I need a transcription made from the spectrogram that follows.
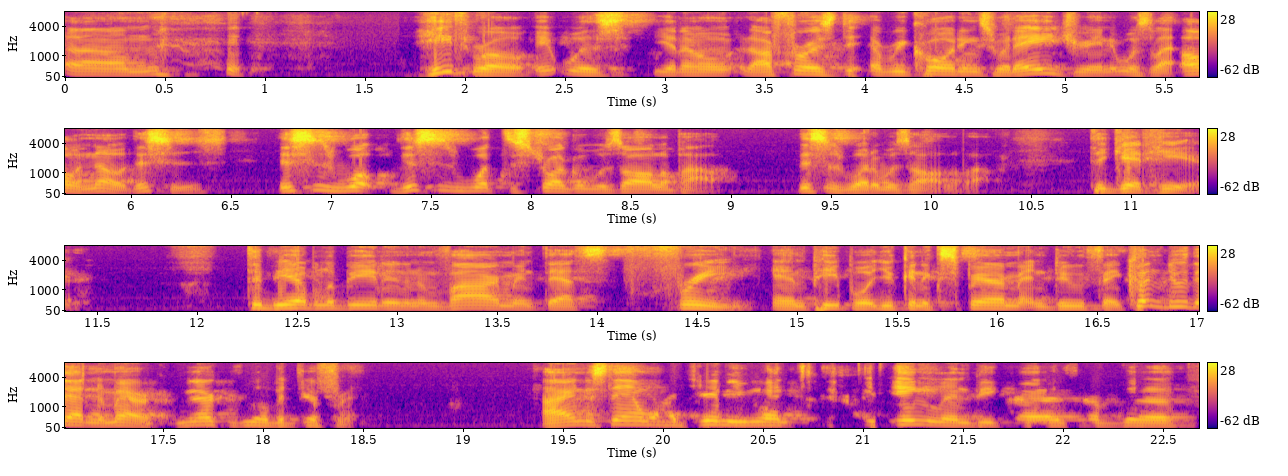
um, Heathrow, it was you know our first recordings with Adrian. It was like, oh no, this is this is what this is what the struggle was all about. This is what it was all about to get here, to be able to be in an environment that's free and people you can experiment and do things. Couldn't do that in America. America's a little bit different. I understand why Jimi went to England because of the.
